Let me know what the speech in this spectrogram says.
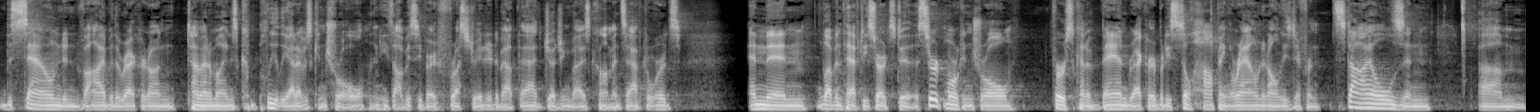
the sound and vibe of the record on Time Out of Mind is completely out of his control, and he's obviously very frustrated about that, judging by his comments afterwards. And then Love and Theft, he starts to assert more control. First kind of band record, but he's still hopping around in all these different styles and um,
